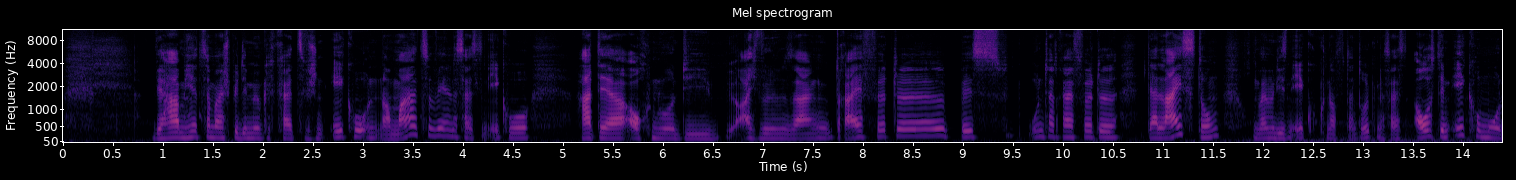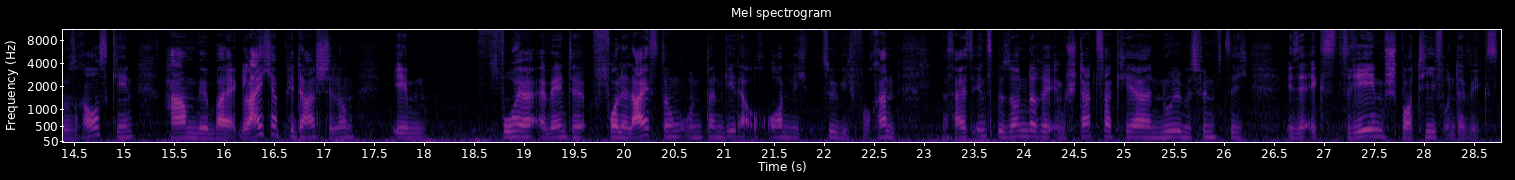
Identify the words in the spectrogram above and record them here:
Wir haben hier zum Beispiel die Möglichkeit zwischen Eco und Normal zu wählen. Das heißt, in Eco hat er auch nur die, ich würde sagen, drei Viertel bis unter drei Viertel der Leistung. Und wenn wir diesen Eco-Knopf dann drücken, das heißt aus dem Eco-Modus rausgehen, haben wir bei gleicher Pedalstellung eben vorher erwähnte volle Leistung und dann geht er auch ordentlich zügig voran. Das heißt, insbesondere im Stadtverkehr 0 bis 50 ist er extrem sportiv unterwegs.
